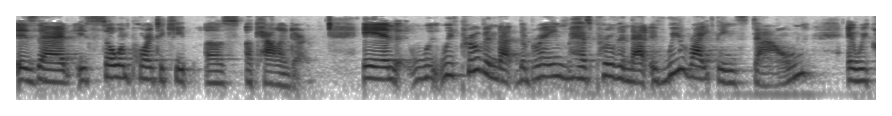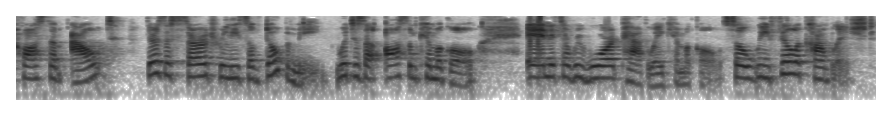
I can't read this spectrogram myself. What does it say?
is that it's so important to keep us a calendar. And we, have proven that the brain has proven that if we write things down and we cross them out, there's a surge release of dopamine, which is an awesome chemical, and it's a reward pathway chemical. So we feel accomplished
